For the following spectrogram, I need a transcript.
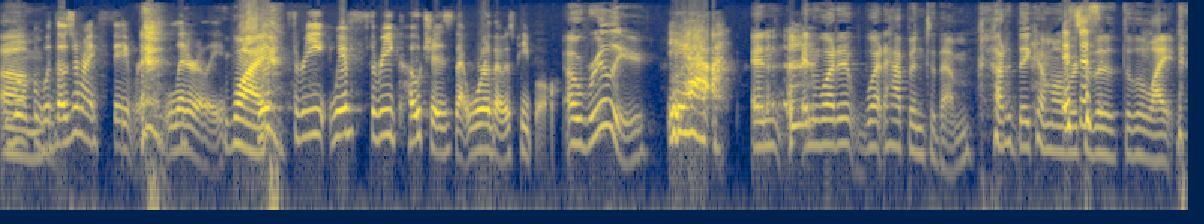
Um, well, those are my favorite, literally. Why? We have three. We have three coaches that were those people. Oh, really? Yeah. And and what it, what happened to them? How did they come over It's to the to the light?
